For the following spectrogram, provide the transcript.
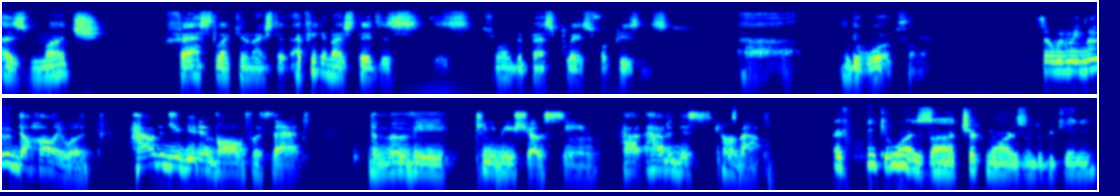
as much fast like United States. I think United States is, is, is one of the best places for business uh, in the world for me. So when we moved to Hollywood, how did you get involved with that, the movie, TV show scene? How, how did this come about? I think it was uh, Chuck Norris in the beginning.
